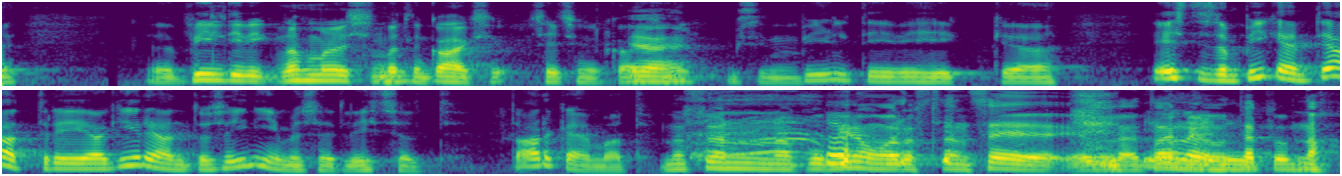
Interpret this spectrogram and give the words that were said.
äh, pildivihik, noh, ma lihtsalt mõtlen kaheksa, seitsmekümne ja, ja kaheksa, pildivihik ja Eestis on pigem teatri ja kirjanduse inimesed lihtsalt targemad. no see on nagu minu arust on see jälle ta on ju nii täp- noh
